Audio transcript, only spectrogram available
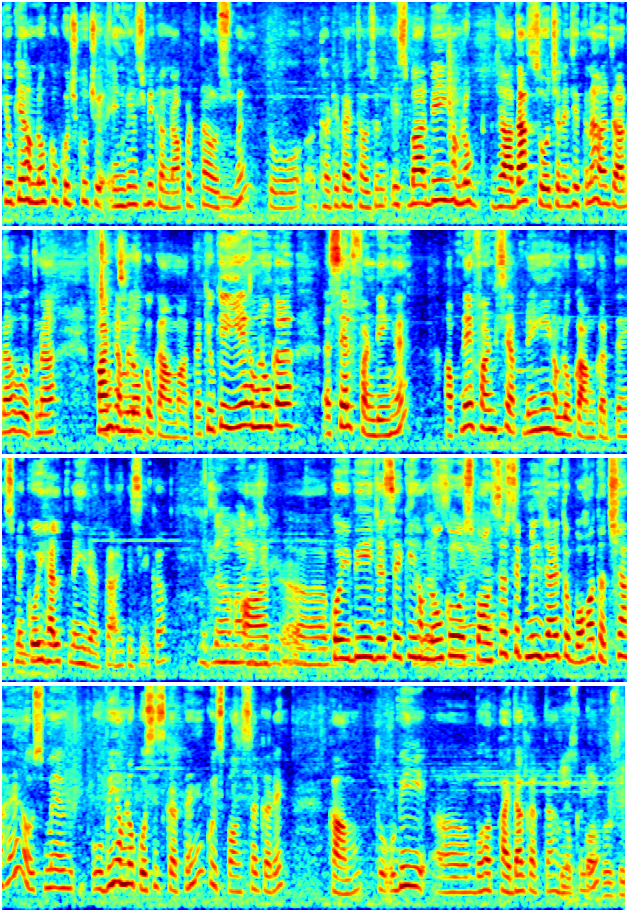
क्योंकि हम लोग को कुछ कुछ इन्वेस्ट भी करना पड़ता है उसमें हम्म। तो थर्टी फाइव थाउज़ेंड इस बार भी हम लोग ज़्यादा सोच रहे जितना ज़्यादा हो उतना फंड हम अच्छा। लोग को काम आता है। क्योंकि ये हम लोग का सेल्फ फंडिंग है। अपने फंड से अपने ही हम लोग काम करते हैं इसमें कोई हेल्प नहीं रहता है किसी का। मतलब और आ, कोई भी जैसे कि हम लोगों को स्पॉन्सरशिप मिल जाए तो बहुत अच्छा है उसमें वो भी हम लोग कोशिश करते हैं कोई स्पॉन्सर करे काम तो वो भी आ, बहुत फ़ायदा करता है हम लोग के लिए।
